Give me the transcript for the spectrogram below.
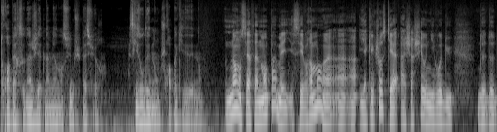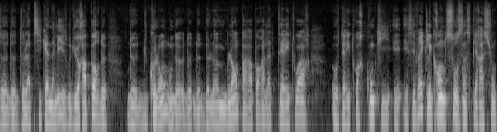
trois personnages vietnamiens dans ce film? Je suis pas sûr. Est-ce qu'ils ont des noms? Je crois pas qu'ils aient des noms. Non, certainement pas, mais c'est vraiment il y a quelque chose qui est à chercher au niveau du, de, de, de, de, la psychanalyse ou du rapport de, du colon ou de l'homme blanc par rapport à la territoire au territoire conquis. Et, c'est vrai que les grandes sources d'inspiration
